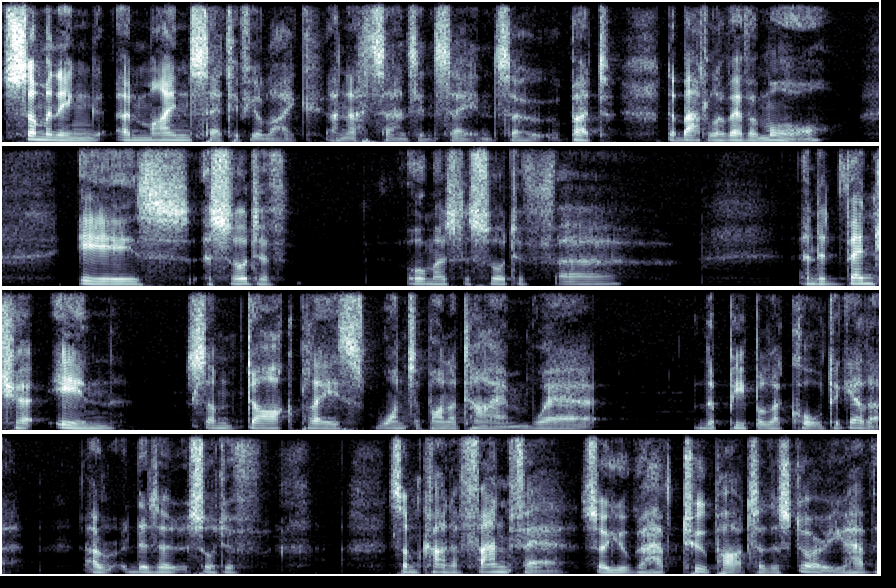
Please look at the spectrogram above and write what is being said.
summoning a mindset, if you like. And that sounds insane. So, but the Battle of Evermore is a sort of almost a sort of uh, an adventure in some dark place once upon a time where the people are called together. Uh, there's a sort of some kind of fanfare. So you have two parts of the story. You have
